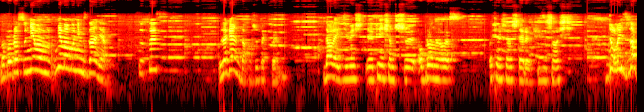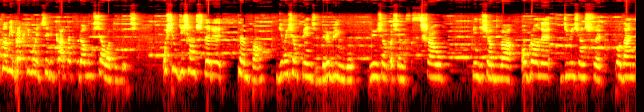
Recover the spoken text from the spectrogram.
No po prostu nie mam, nie mam o nim zdania. To, to jest legenda, że tak powiem. Dalej 9, e, 53 obrony oraz 84 fizyczności. Dalej Zlatan Ibrahimowicz, czyli karta, która musiała tu być. 84 tempa, 95 driblingu, 98 strzałów, 52 obrony, 93 podań,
